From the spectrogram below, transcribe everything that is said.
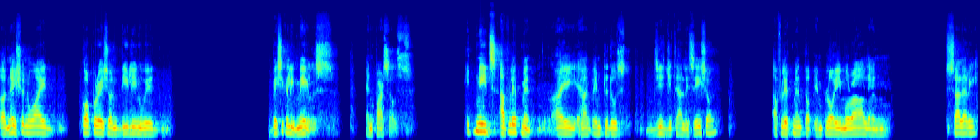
a nationwide corporation dealing with basically mails and parcels. It needs upliftment. I have introduced digitalization, upliftment of employee morale and salary.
